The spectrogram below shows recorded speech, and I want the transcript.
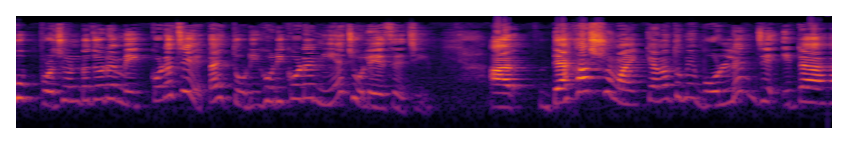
খুব প্রচণ্ড জোরে মেঘ করেছে, তাই তড়িঘড়ি করে নিয়ে চলে এসেছি। আর দেখার সময় কেন তুমি বললে যে এটা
